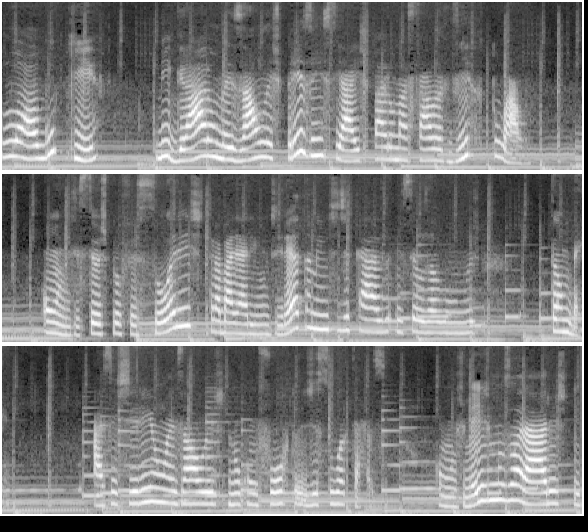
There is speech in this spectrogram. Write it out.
Logo que migraram das aulas presenciais para uma sala virtual, onde seus professores trabalhariam diretamente de casa e seus alunos também. Assistiriam às aulas no conforto de sua casa com os mesmos horários e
